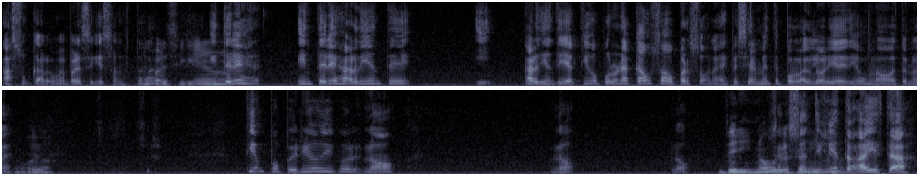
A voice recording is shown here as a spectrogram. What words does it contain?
a su cargo. Me parece que eso no está. Me parece que no. Interés, interés ardiente y ardiente y activo por una causa o persona, especialmente por la gloria de Dios. No, esto no es. Tiempo periódico. No. No. No. There is no O sea, los definition. sentimientos, ahí está.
